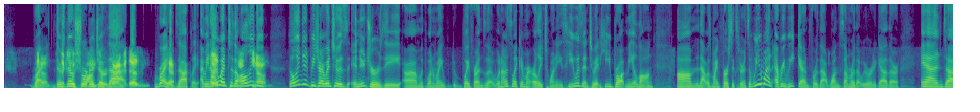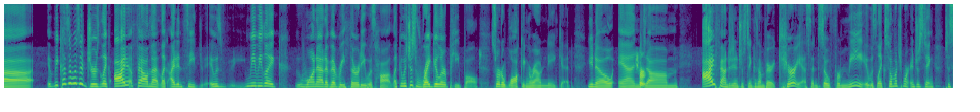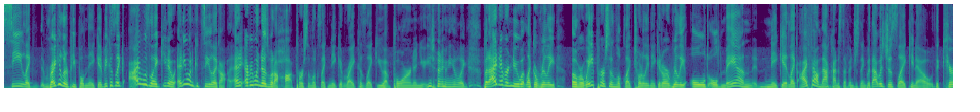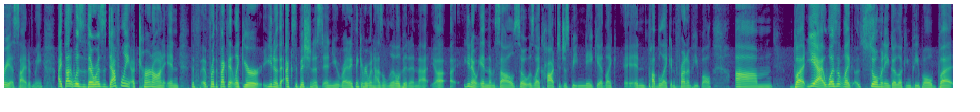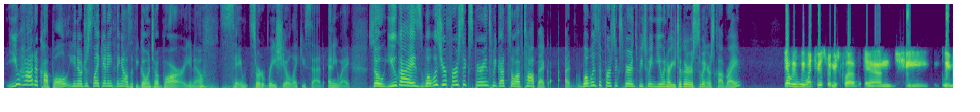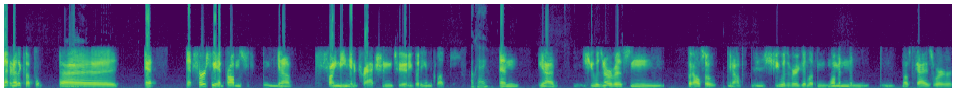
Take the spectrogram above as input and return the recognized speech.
You right. know, There's no shortage of that. Right. yeah. Exactly. I mean, I went to the you- only you know, the only nude beach I went to is in New Jersey um, with one of my boyfriends uh, when I was like in my early 20s. He was into it. He brought me along. Um, and that was my first experience. And we went every weekend for that one summer that we were together. And uh, because it was a Jersey, like I found that like I didn't see it was maybe like one out of every 30 was hot. Like it was just regular people sort of walking around naked, you know? And Sure. um I found it interesting because I'm very curious. And so for me, it was like so much more interesting to see like regular people naked because like I was like, you know, anyone could see like a, everyone knows what a hot person looks like naked, right? Because like you have porn and you, you know what I mean? Like, but I never knew what like a really overweight person looked like totally naked or a really old, old man naked. Like I found that kind of stuff interesting, but that was just like, you know, the curious side of me. I thought it was, there was definitely a turn on in the, for the fact that like you're, you know, the exhibitionist in you, right? I think everyone has a little bit in that, uh, uh, you know, in themselves. So it was like hot to just be naked, like in public in front of people. Um, but yeah, it wasn't like so many good looking people, but you had a couple, you know, just like anything else. If you go into a bar, you know, same sort of ratio, like you said. Anyway, so you guys, what was your first experience? We got so off topic. Uh, what was the first experience between you and her? You took her to a swingers club, right? Yeah, we we went to a swingers club, and she we met another couple. Uh, at at first, we had problems, you know, finding an attraction to anybody in the club, Okay. and you know, she was nervous, and but also, you know, she was a very good-looking woman, and most guys were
